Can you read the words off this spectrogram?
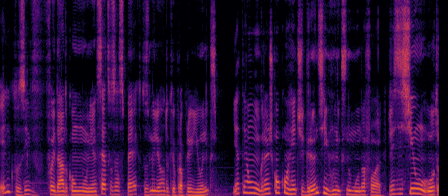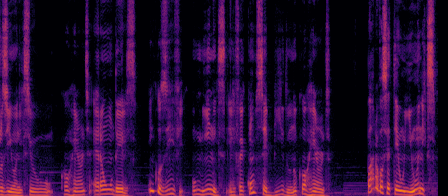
Ele inclusive foi dado como em certos aspectos melhor do que o próprio Unix e até um grande concorrente de grandes Unix no mundo afora. Já existiam outros Unix e o Coherent era um deles. Inclusive, o Minix ele foi concebido no Coherent. Para você ter um Unix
